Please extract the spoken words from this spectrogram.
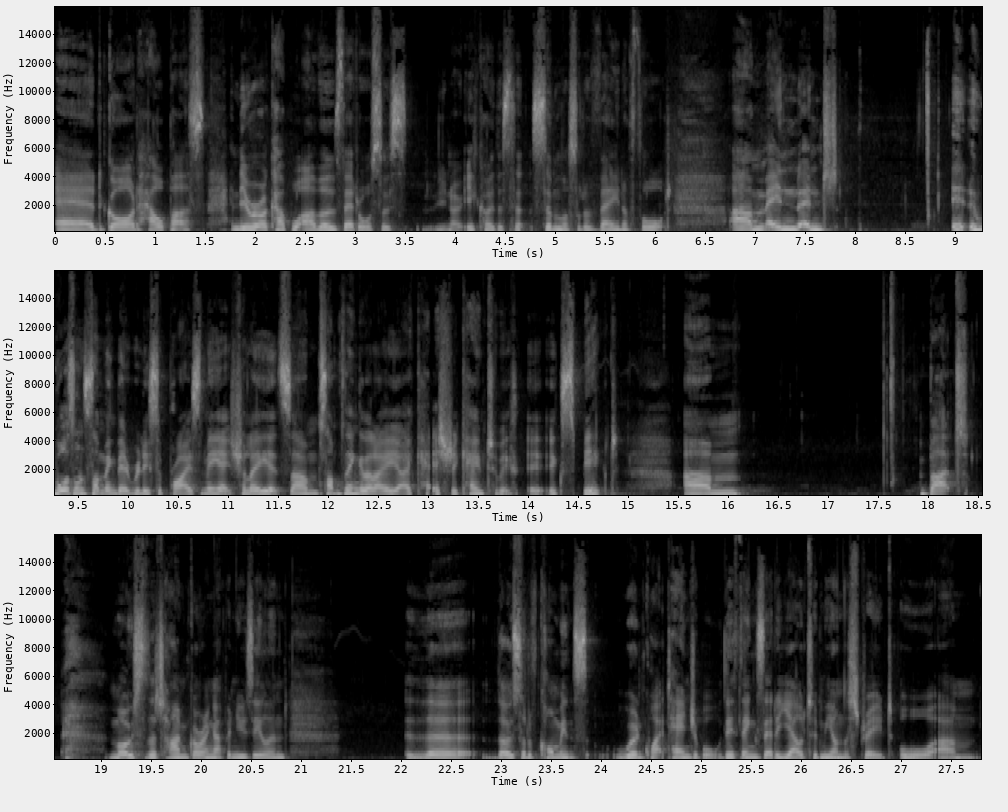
ad, God help us," and there are a couple others that also, you know, echo the similar sort of vein of thought. Um, and and it, it wasn't something that really surprised me. Actually, it's um, something that I, I actually came to ex- expect. Um, but most of the time growing up in New Zealand, the those sort of comments weren't quite tangible. They're things that are yelled to me on the street or um,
